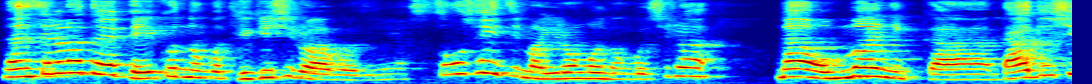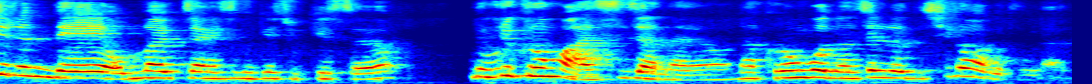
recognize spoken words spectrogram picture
난 샐러드에 베이컨 넣은 거 되게 싫어하거든요. 소세지 막 이런 거 넣은 거 싫어. 나 엄마니까 나도 싫은데 엄마 입장에서 그게 좋겠어요? 근데 우리 그런 거 안 쓰잖아요. 나 그런 거는 샐러드 싫어하거든, 나도.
